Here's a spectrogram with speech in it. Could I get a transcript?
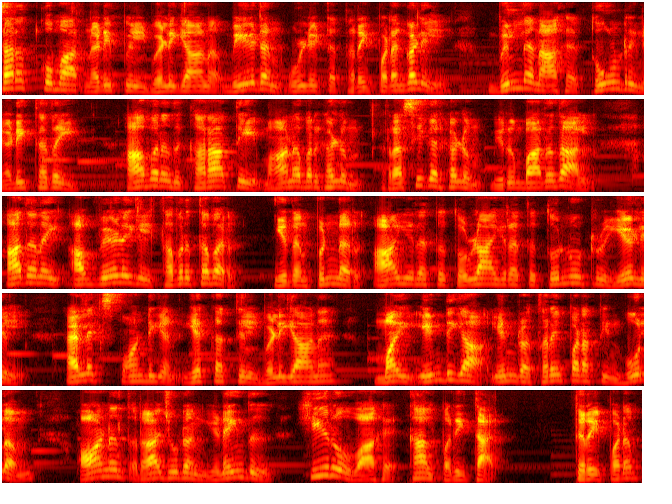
சரத்குமார் நடிப்பில் வெளியான வேடன் உள்ளிட்ட திரைப்படங்களில் வில்லனாக தோன்றி நடித்ததை அவரது கராத்தே மாணவர்களும் ரசிகர்களும் விரும்பாததால் அதனை அவ்வேளையில் தவிர்த்தவர். இதன் பின்னர் ஆயிரத்து தொள்ளாயிரத்து தொன்னூற்று ஏழில் அலெக்ஸ் பாண்டியன் இயக்கத்தில் வெளியான மை இண்டியா என்ற திரைப்படத்தின் மூலம் ஆனந்த் ராஜுடன் இணைந்து ஹீரோவாக கால் பதித்தார். திரைப்படம்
